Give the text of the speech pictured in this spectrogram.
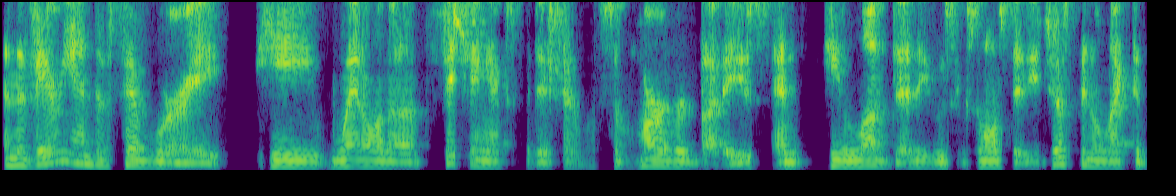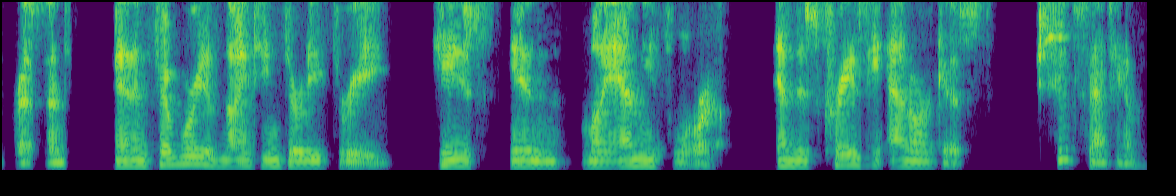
And the very end of February, he went on a fishing expedition with some Harvard buddies and he loved it. He was exhausted. He'd just been elected president. And in February of 1933, he's in Miami, Florida. And this crazy anarchist shoots at him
